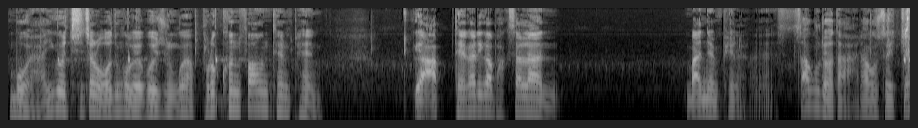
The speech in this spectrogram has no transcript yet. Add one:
뭐야 이거 진짜로 얻은 거 왜 보여주는 거야 브로큰 파운텐 펜. 그앞 대가리가 박살난 만년필 예, 싸구려다 라고 써있죠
